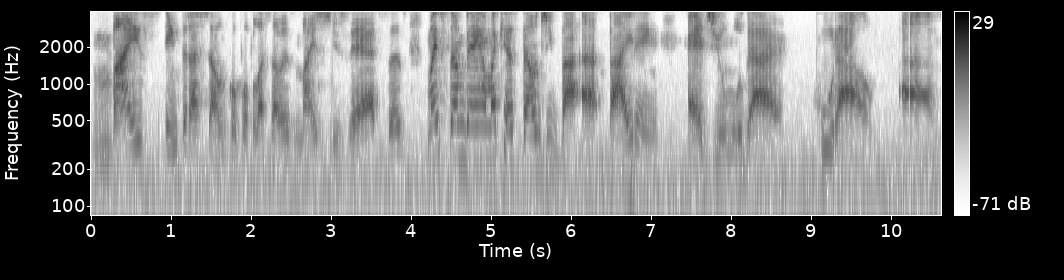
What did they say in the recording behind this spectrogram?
mais interação com populações mais diversas, mas também é uma questão de Biden é de um lugar rural. Uh,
